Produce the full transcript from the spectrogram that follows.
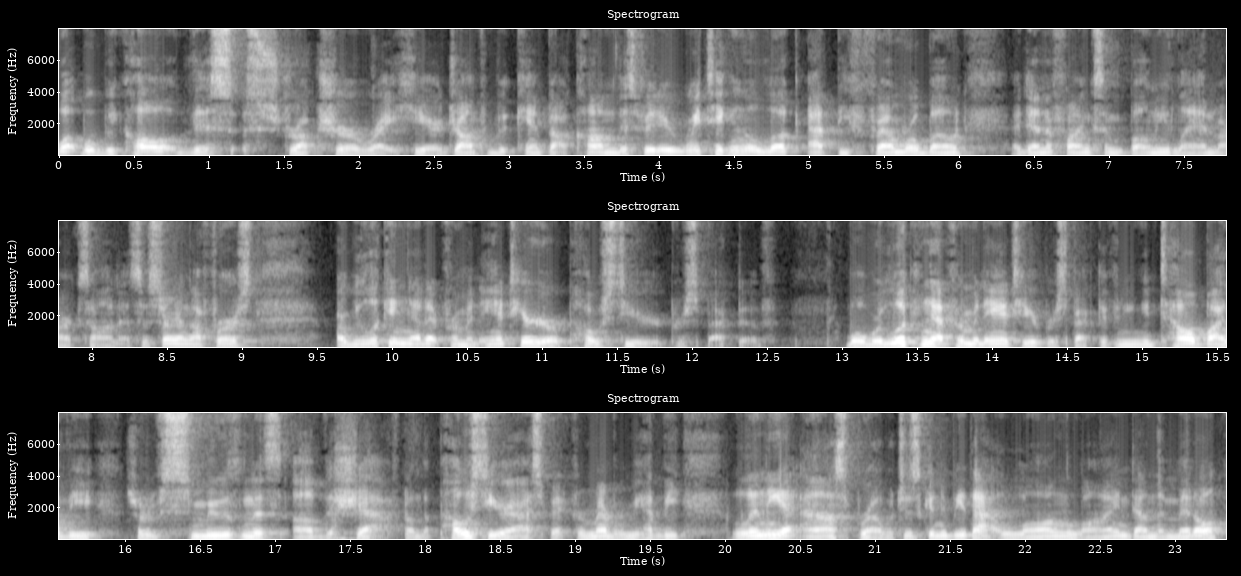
what would we call this structure right here? JohnForBootCamp.com. This video, we're going to be taking a look at the femoral bone, identifying some bony landmarks on it. So starting off first, are we looking at it from an anterior or posterior perspective? Well, we're looking at from an anterior perspective, and you can tell by the sort of smoothness of the shaft. On the posterior aspect, remember, we have the linea aspera, which is going to be that long line down the middle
